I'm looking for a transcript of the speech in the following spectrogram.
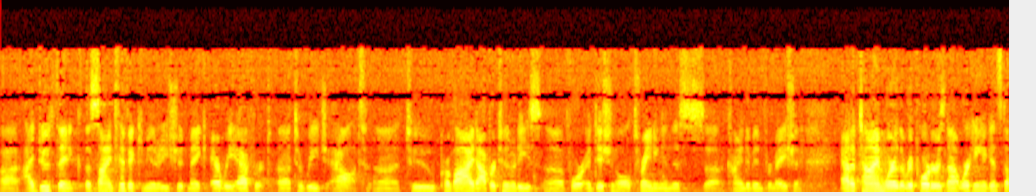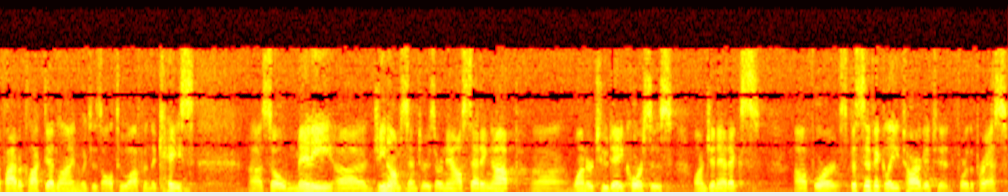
Uh, I do think the scientific community should make every effort uh, to reach out, uh, to provide opportunities uh, for additional training in this uh, kind of information. At a time where the reporter is not working against a five o'clock deadline, which is all too often the case, Uh, so many uh, genome centers are now setting up uh, one or two day courses on genetics uh, for specifically targeted for the press,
